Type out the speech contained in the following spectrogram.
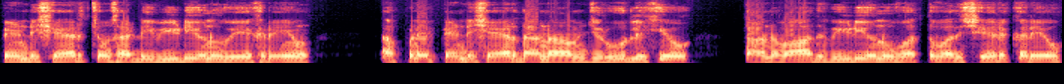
ਪਿੰਡ ਸ਼ਹਿਰ ਚੋਂ ਸਾਡੀ ਵੀਡੀਓ ਨੂੰ ਵੇਖ ਰਹੇ ਹੋ, ਆਪਣੇ ਪਿੰਡ ਸ਼ਹਿਰ ਦਾ ਨਾਮ ਜਰੂਰ ਲਿਖਿਓ। ਧੰਨਵਾਦ। ਵੀਡੀਓ ਨੂੰ ਵੱਧ ਤੋਂ ਵੱਧ ਸ਼ੇਅਰ ਕਰਿਓ।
